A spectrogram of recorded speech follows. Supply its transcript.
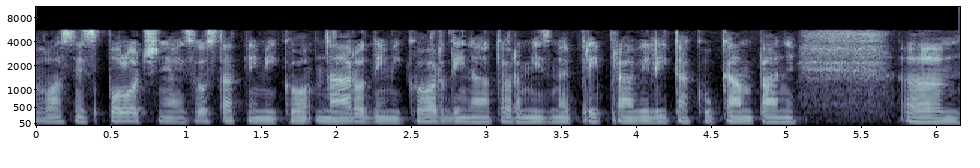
vlastne spoločne aj s ostatnými ko- národnými koordinátormi sme pripravili takú kampaň um,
